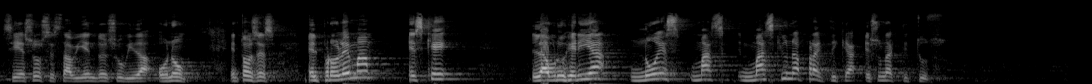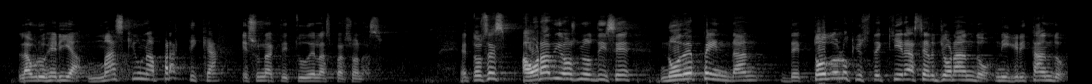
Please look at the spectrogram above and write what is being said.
si eso se está viendo en su vida o no. Entonces, el problema es que la brujería no es más, más que una práctica, es una actitud. La brujería, más que una práctica, es una actitud de las personas. Entonces, ahora Dios nos dice, no dependan de todo lo que usted quiera hacer llorando ni gritando.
